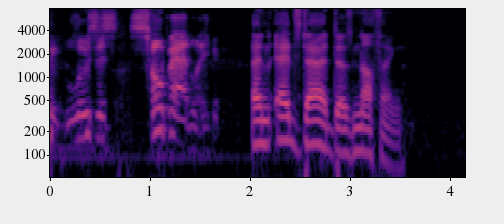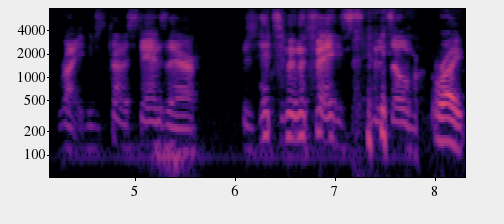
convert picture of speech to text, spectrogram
loses so badly. and Ed's dad does nothing. Right, he just kind of stands there, just hits him in the face, and it's over. Right,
